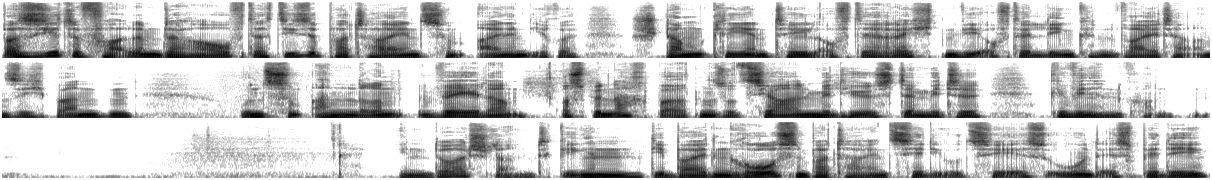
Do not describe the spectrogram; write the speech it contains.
basierte vor allem darauf, dass diese Parteien zum einen ihre Stammklientel auf der rechten wie auf der linken weiter an sich banden und zum anderen Wähler aus benachbarten sozialen Milieus der Mitte gewinnen konnten. In Deutschland gingen die beiden großen Parteien CDU, CSU und SPD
